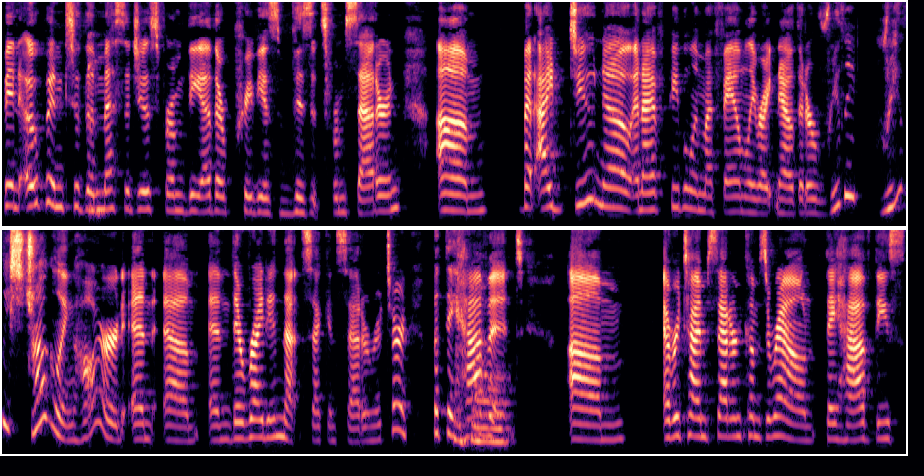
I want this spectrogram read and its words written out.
been open to the mm. messages from the other previous visits from Saturn. Um but I do know, and I have people in my family right now that are really, really struggling hard, and um, and they're right in that second Saturn return, but they mm-hmm. haven't. Um, every time Saturn comes around, they have these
